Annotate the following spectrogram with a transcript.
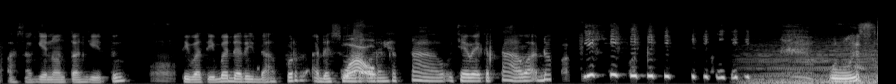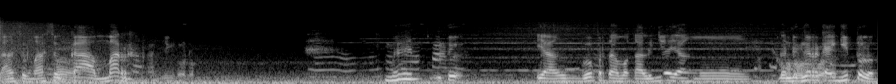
pas lagi nonton gitu. Tiba-tiba dari dapur ada suara Wow. orang ketawa cewek ketawa dong. Wis langsung masuk Hmm. kamar. Anjing men itu yang gue pertama kalinya yang mendengar Oh. kayak gitu loh.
